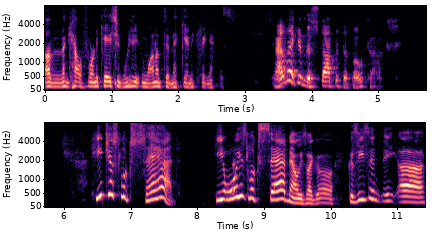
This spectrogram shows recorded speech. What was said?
other than Californication, we didn't want him to make anything else. I'd like him to stop at the Botox. He just looks sad. He always looks sad now. He's like, oh, because he's in. Uh,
